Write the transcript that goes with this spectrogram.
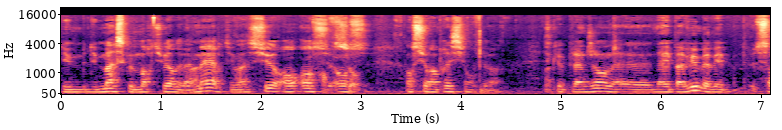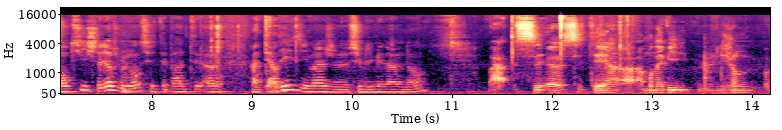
du, du masque mortuaire de la mère, tu vois, sur, en, en, en- sur- en surimpression, tu vois. Ce que plein de gens euh, n'avaient pas vu, mais avaient senti. C'est-à-dire, je me demande si c'était pas inter- interdit, ces images subliminales, non? Bah, euh, c'était, à mon avis, les gens. Tu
